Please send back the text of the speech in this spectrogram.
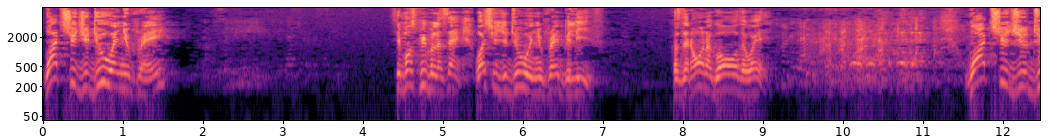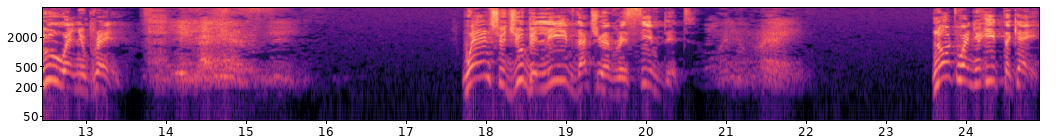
What should you do when you pray? See, most people are saying, what should you do when you pray? Believe. Because they don't want to go all the way. what should you do when you pray? When should you believe that you have received it? When you pray. Not when you eat the cake.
